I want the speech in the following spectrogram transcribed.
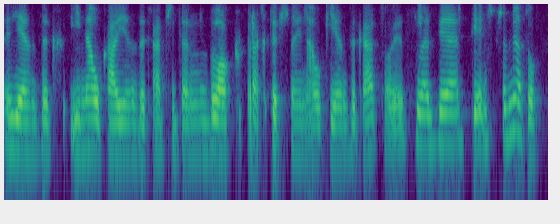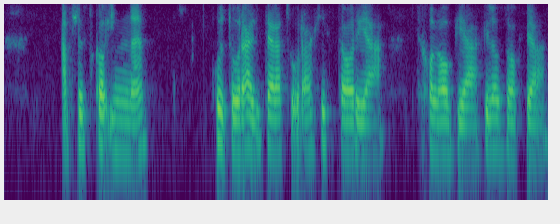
język i nauka języka, czy ten blok praktycznej nauki języka, to jest ledwie pięć przedmiotów, a wszystko inne, kultura, literatura, historia, psychologia, filozofia,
